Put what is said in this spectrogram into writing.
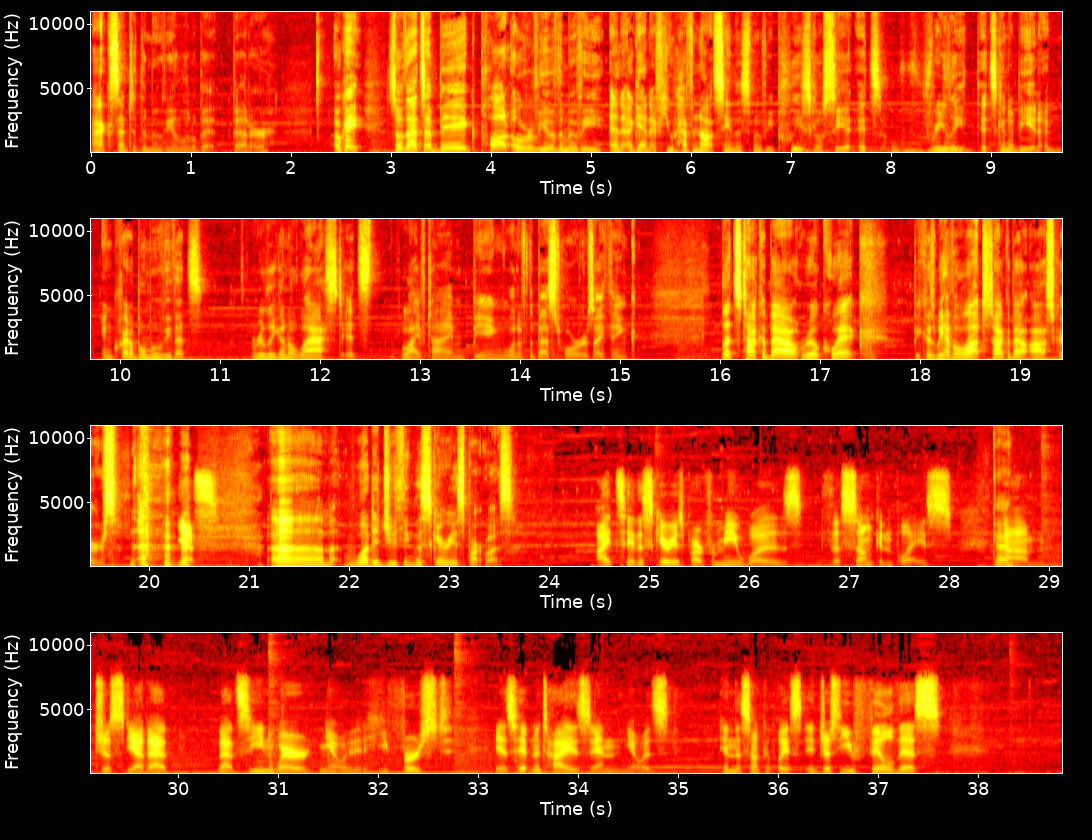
accented the movie a little bit better. Okay, so that's a big plot overview of the movie. And again, if you have not seen this movie, please go see it. It's really it's going to be an incredible movie that's really going to last its lifetime being one of the best horrors, I think. Let's talk about real quick because we have a lot to talk about Oscars. yes. Um, what did you think the scariest part was? I'd say the scariest part for me was the sunken place. Okay. Um, just yeah, that that scene where you know he first is hypnotized and you know is in the sunken place. It just you feel this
